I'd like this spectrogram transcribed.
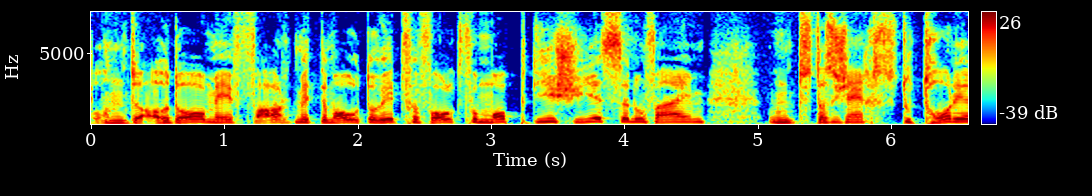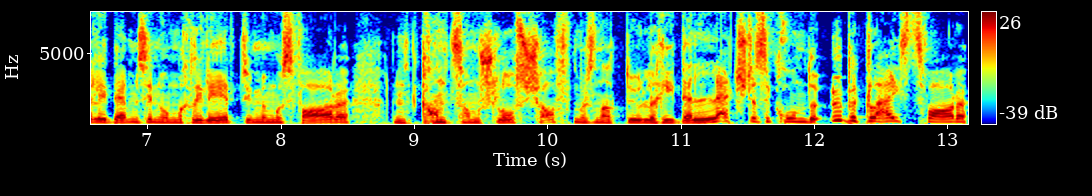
Und auch da mehr Fahrt mit dem Auto wird verfolgt vom Mob, die schießen auf einem und das ist eigentlich das Tutorial in dem Sinn, wo man ein bisschen lernt, wie man muss fahren muss. Und ganz am Schluss schafft man es natürlich in den letzten Sekunden über Gleis zu fahren,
